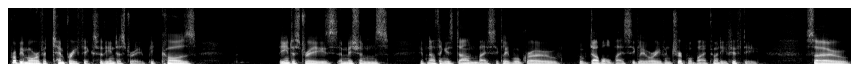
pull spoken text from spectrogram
probably more of a temporary fix for the industry because the industry's emissions, if nothing is done, basically will grow, will double basically, or even triple by 2050. So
